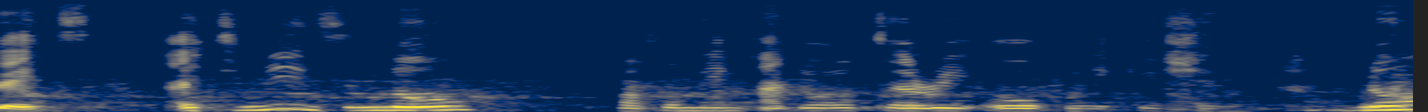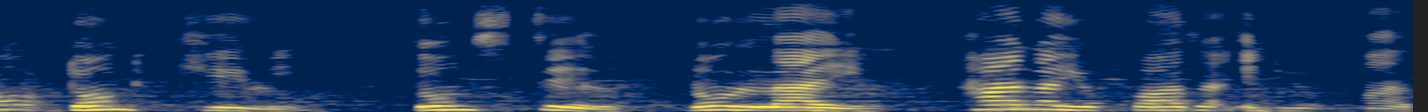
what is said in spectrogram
sex. It means no performing adultery or fornication. No, don't killing. Don't steal. No lying. Honor your father and your mother.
